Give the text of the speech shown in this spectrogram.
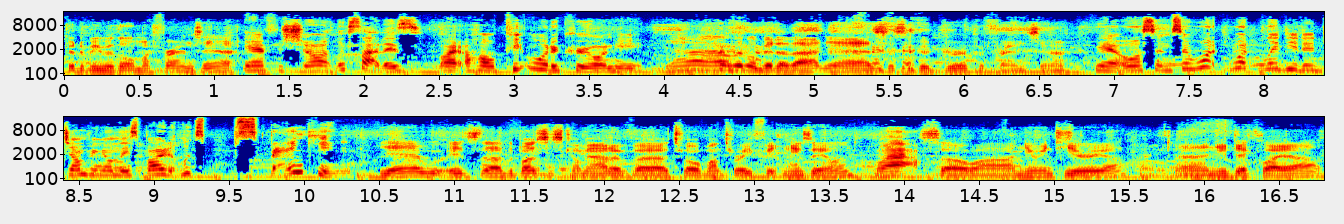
good to be with all my friends. Yeah. Yeah, for sure. It looks like there's like a whole Pittwater crew on here. Yeah, a little bit of that. Yeah, it's just a good group of friends, you know. Yeah, awesome. So what, what led you to jumping on this boat? It looks spanking. Yeah, it's uh, the boat's just come out of a 12 month refit in New Zealand. Wow. So uh, new interior, uh, new deck layout,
